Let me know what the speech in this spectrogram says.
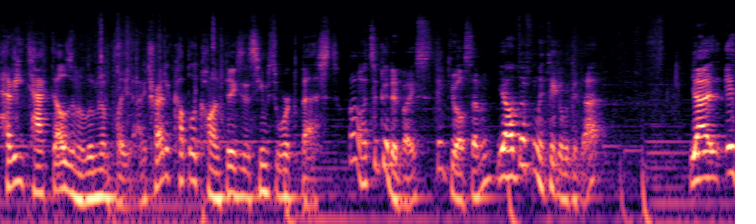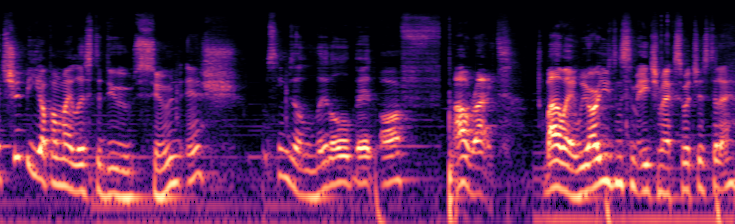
Heavy tactiles and aluminum plate. I tried a couple of configs, it seems to work best. Oh, that's a good advice. Thank you, L7. Yeah, I'll definitely take a look at that. Yeah, it should be up on my list to do soon-ish. Seems a little bit off. All right. By the way, we are using some HMX switches today.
